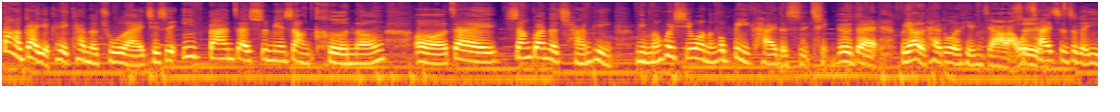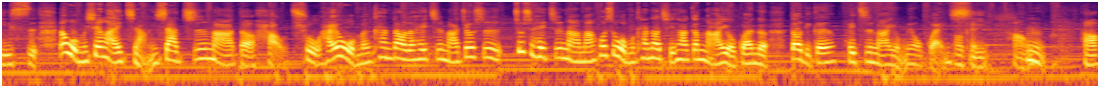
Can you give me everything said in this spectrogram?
大概也可以看得出来。其实一般在市面上，可能呃，在相关的产品，你们会希望能够避开的事情，对不对？不要有太多的添加啦。我猜是这个意思。那我们先来讲一下芝麻的好处，还有我们看到的黑芝麻，就是就是黑芝麻吗？或是我们看到其他跟麻有关的，到底跟黑芝麻有没有关系？Okay, 好，嗯，好，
